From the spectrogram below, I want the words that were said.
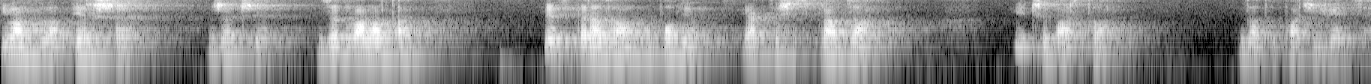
i mam chyba pierwsze rzeczy ze 2 lata, więc teraz Wam opowiem jak to się sprawdza i czy warto za to płacić więcej.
